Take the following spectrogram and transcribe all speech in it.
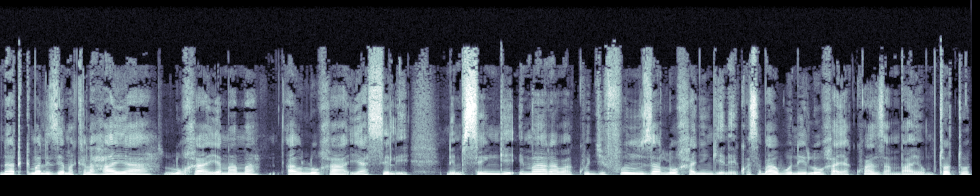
Na tukimalizia makala haya, lugha ya mama au lugha ya asili ni msingi imara wa kujifunza lugha nyingine, kwa sababu ni lugha ya kwanza ambayo mtoto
